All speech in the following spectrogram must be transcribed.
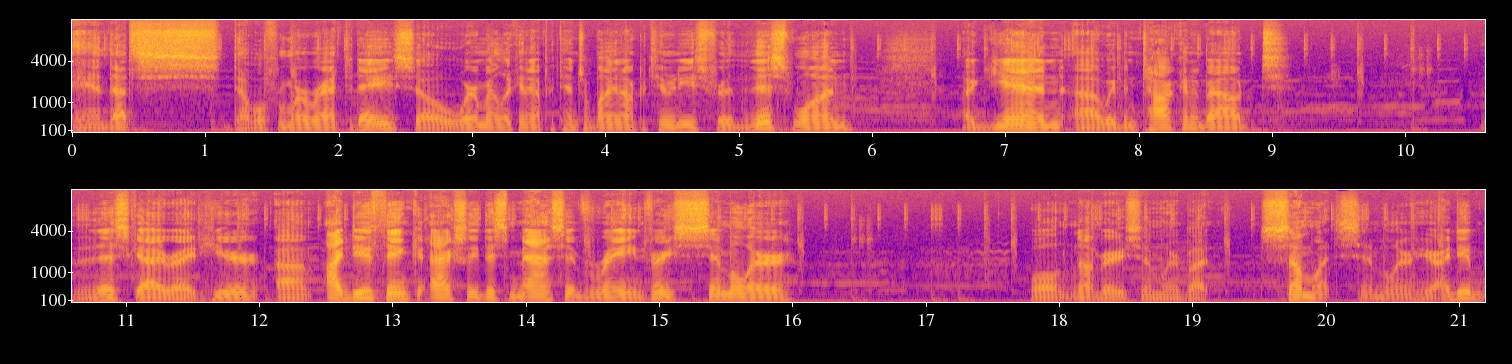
and that's double from where we're at today. So where am I looking at potential buying opportunities for this one? Again, uh, we've been talking about this guy right here. Um, I do think actually this massive range, very similar. Well, not very similar, but somewhat similar here. I do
